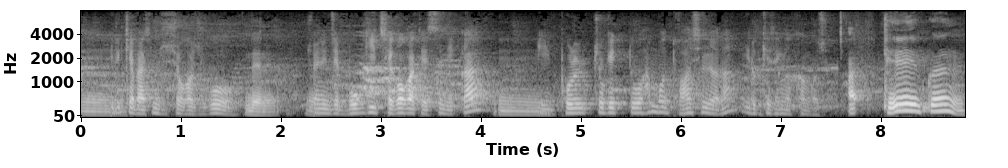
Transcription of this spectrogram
음, 이렇게 말씀 주셔가지고 네네. 저희는 이제 목이 제거가 됐으니까 음. 이볼 쪽에 또 한 번 더 하시려나 이렇게 생각한 거죠. 아, 계획은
